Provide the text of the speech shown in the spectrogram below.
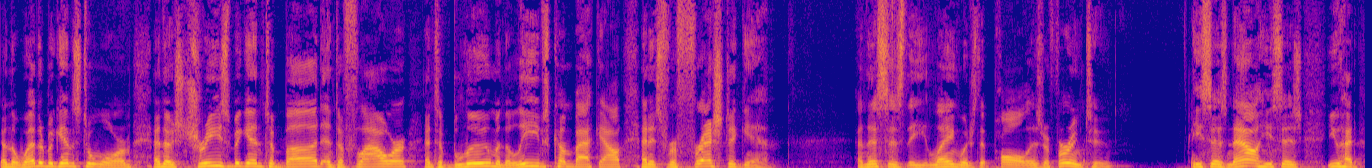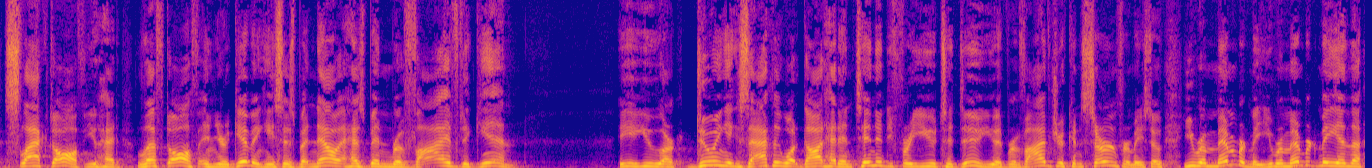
and the weather begins to warm and those trees begin to bud and to flower and to bloom and the leaves come back out and it's refreshed again. And this is the language that Paul is referring to. He says, now, he says, you had slacked off, you had left off in your giving. He says, but now it has been revived again. You are doing exactly what God had intended for you to do. You had revived your concern for me. So you remembered me. You remembered me in the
